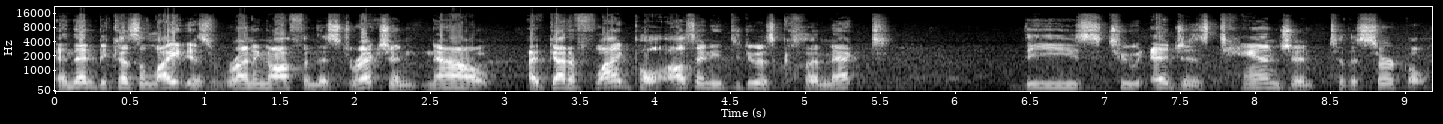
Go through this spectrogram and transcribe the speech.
And then because the light is running off in this direction, now I've got a flagpole. All I need to do is connect these two edges tangent to the circle.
